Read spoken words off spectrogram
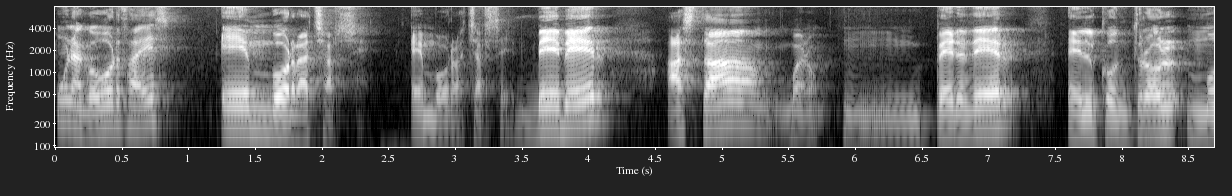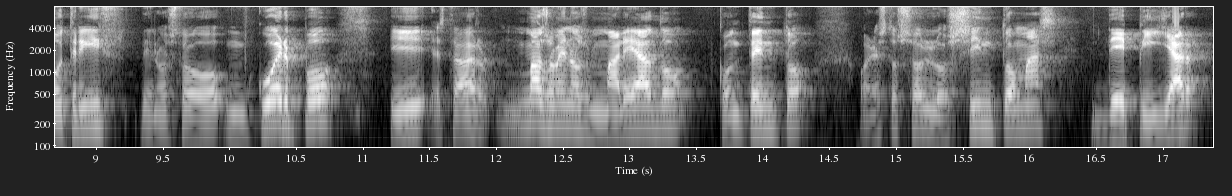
una cogorza es emborracharse, emborracharse, beber hasta, bueno, mm, perder el control motriz de nuestro cuerpo y estar más o menos mareado, contento, bueno, estos son los síntomas de pillar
